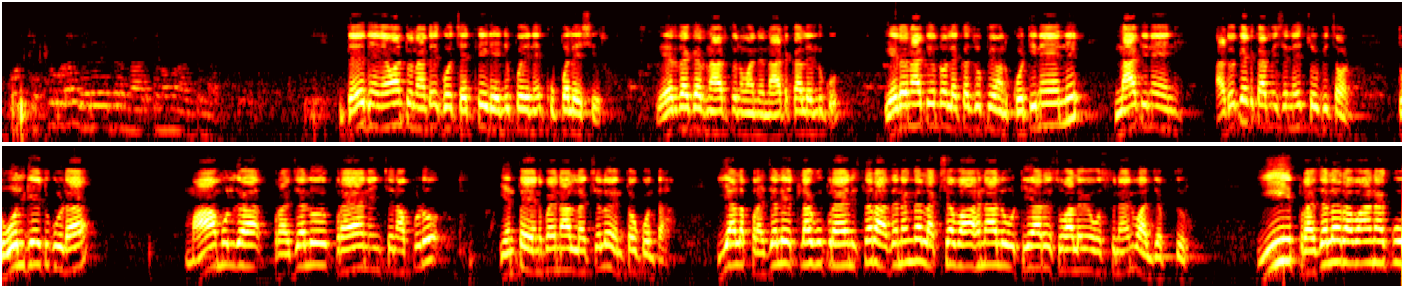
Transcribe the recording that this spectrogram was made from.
ఇప్పుడు చెట్లు కూడా వేరే దగ్గర నాటుతున్నాం అంటున్నారు. అంటే నేను ఏమంటున్నా అంటే గో చెట్లు ఎండిపోయినాయి కుప్పలేసిర్రు. వేరే దగ్గర నాటుతున్నాం అనే నాటకాలు ఎందుకు? ఏడ నాటినరో లెక్క చూపించమని కొట్టినాయని నాటినాయని అడ్వకేట్ కమిషన్ వేసి చూపించమండి టోల్ గేట్ కూడా మామూలుగా ప్రజలు ప్రయాణించినప్పుడు ఎంత ఎనభై నాలుగు లక్షలు ఎంతో కొంత. ఇవాళ ప్రజలు ఎట్లాగూ ప్రయాణిస్తారు అదనంగా లక్ష వాహనాలు టీఆర్ఎస్ వాళ్ళవే వస్తున్నాయని వాళ్ళు చెప్తారు ఈ ప్రజల రవాణాకు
